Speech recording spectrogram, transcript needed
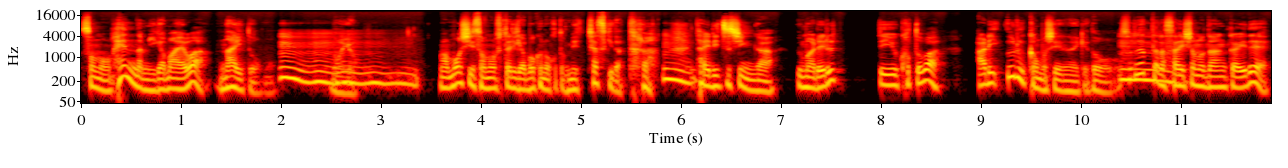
その変な身構えはないと思う、のよ。うんまあ、もしその2人が僕のことめっちゃ好きだったらうん。うん対立心が生まれるっていうことはあり得るかもしれないけどそれだったら最初の段階で、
